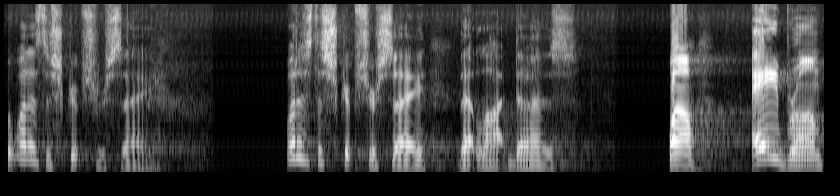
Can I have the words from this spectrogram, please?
But what does the scripture say? What does the scripture say that Lot does? Well, Abram,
